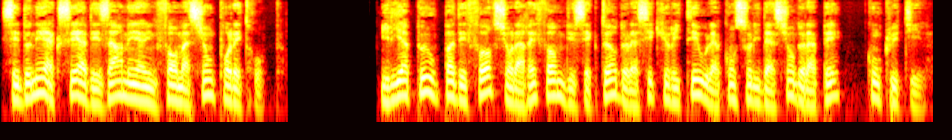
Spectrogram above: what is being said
c'est donner accès à des armes et à une formation pour les troupes. Il y a peu ou pas d'efforts sur la réforme du secteur de la sécurité ou la consolidation de la paix, conclut-il.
